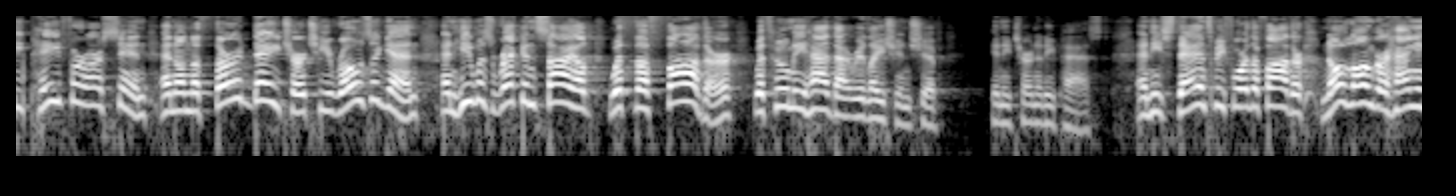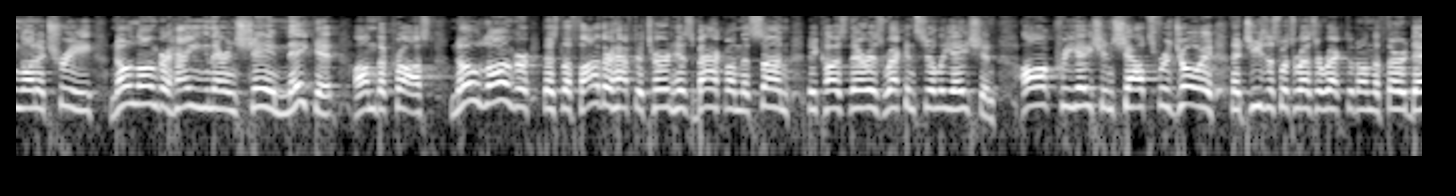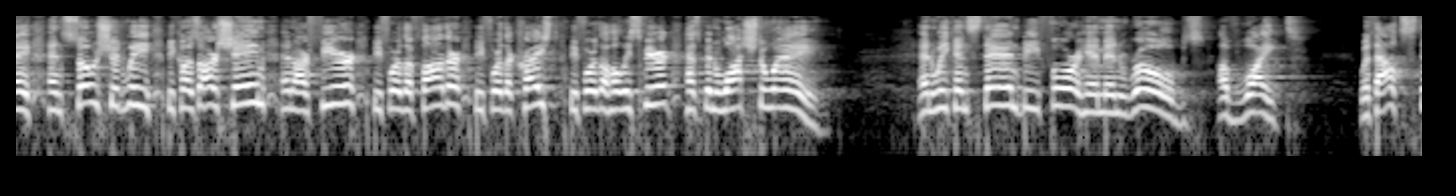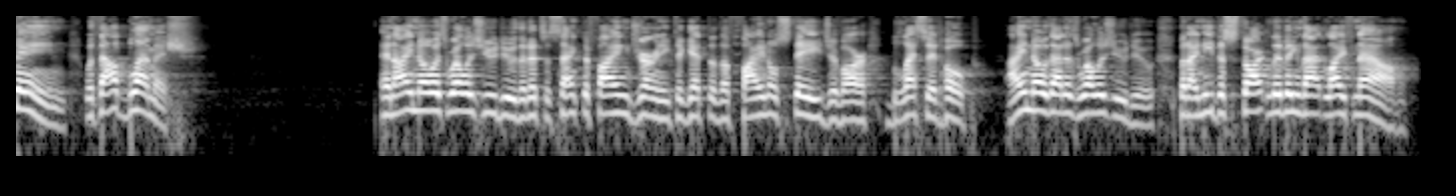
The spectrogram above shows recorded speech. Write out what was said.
He paid for our sin, and on the third day, church, he rose again, and he was reconciled with the Father with whom he had that relationship in eternity past and he stands before the Father, no longer hanging on a tree, no longer hanging there in shame, naked on the cross. No longer does the Father have to turn his back on the Son because there is reconciliation. All creation shouts for joy that Jesus was resurrected on the third day, and so should we because our shame and our fear before the Father, before the Christ, before the Holy Spirit has been washed away. And we can stand before him in robes of white without stain, without blemish. And I know as well as you do that it's a sanctifying journey to get to the final stage of our blessed hope. I know that as well as you do, but I need to start living that life now.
